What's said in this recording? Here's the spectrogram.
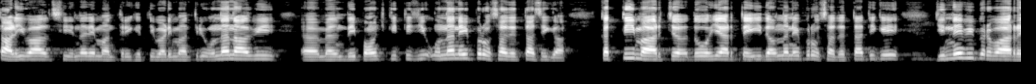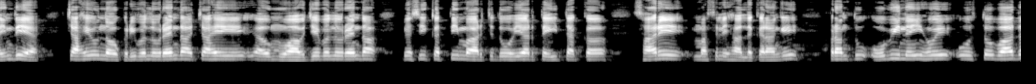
ਢਾਲੀਵਾਲ ਸੀ ਇਹਨਾਂ ਦੇ ਮੰਤਰੀ ਖੇਤੀਬਾੜੀ ਮੰਤਰੀ ਉਹਨਾਂ ਨਾਲ ਵੀ ਅ, ਮਿਲਣ ਦੀ ਪਹੁੰਚ ਕੀਤੀ ਸੀ। ਉਹਨਾਂ ਨੇ ਵੀ ਭਰੋਸਾ ਦਿੱਤਾ ਸੀਗਾ। 31 ਮਾਰਚ 2023 ਦਾ ਉਹਨਾਂ ਨੇ ਭਰੋਸਾ ਦਿੱਤਾ ਸੀ ਕਿ ਜਿੰਨੇ ਵੀ ਪਰਿਵਾਰ ਰਹਿੰਦੇ ਆ ਚਾਹੇ ਉਹ ਨੌਕਰੀ ਵੱਲੋਂ ਰਹਿੰਦਾ ਚਾਹੇ ਅ, ਮੁਆਵਜ਼ੇ ਵੱਲੋਂ ਰਹਿੰਦਾ ਵੀ ਅਸੀਂ 31 ਮਾਰਚ 2023 ਤੱਕ ਸਾਰੇ ਮਸਲੇ ਹੱਲ ਕਰਾਂਗੇ। ਪਰੰਤੂ ਉਹ ਵੀ ਨਹੀਂ ਹੋਏ। ਉਸ ਤੋਂ ਬਾਅਦ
